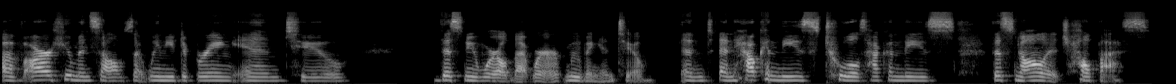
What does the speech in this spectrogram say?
of our human selves that we need to bring into this new world that we're moving into? And and how can these tools how can these this knowledge help us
